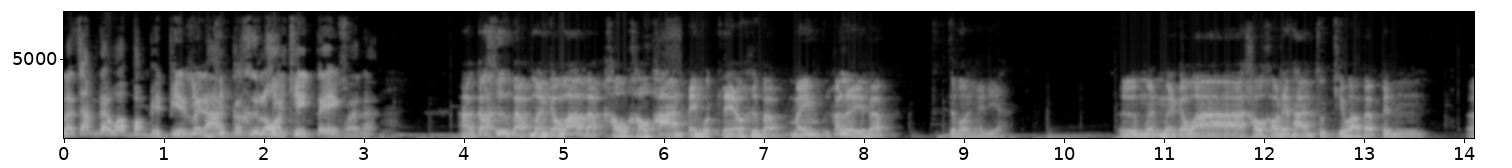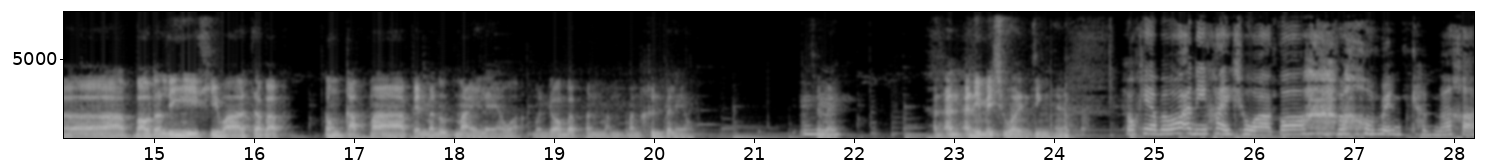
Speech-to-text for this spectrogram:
แล้วจำได้ว่าบำเพ็ญเพียรไม่ได้ก็คือลอยเค้กเต้งแล้วน่ะอ่าก็คือแบบเหมือนกับว่าแบบเขาเขาผ่านไปหมดแล้วคือแบบไม่ก็เลยแบบ จะบอกยังไงดีอะเออเหมือนเหมือนกับว่าเขาเขาได้ผ่านจุดที่ว่าแบบเป็นเอ่อ boundary ที่ว่าจะแบบต้องกลับมาเป็นมนุษย์ใหม่แล้วอะเหมือนกับว่าแบบมันมันมันขึ้นไปแล้ว ใช่ไหมอันอันอันนี้ไม่ชัวร์จริงๆฮะโอเคเอาไปนว่าอันนี้ใครชัวร์ก็มาคอมเมนต์กันนะคะ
